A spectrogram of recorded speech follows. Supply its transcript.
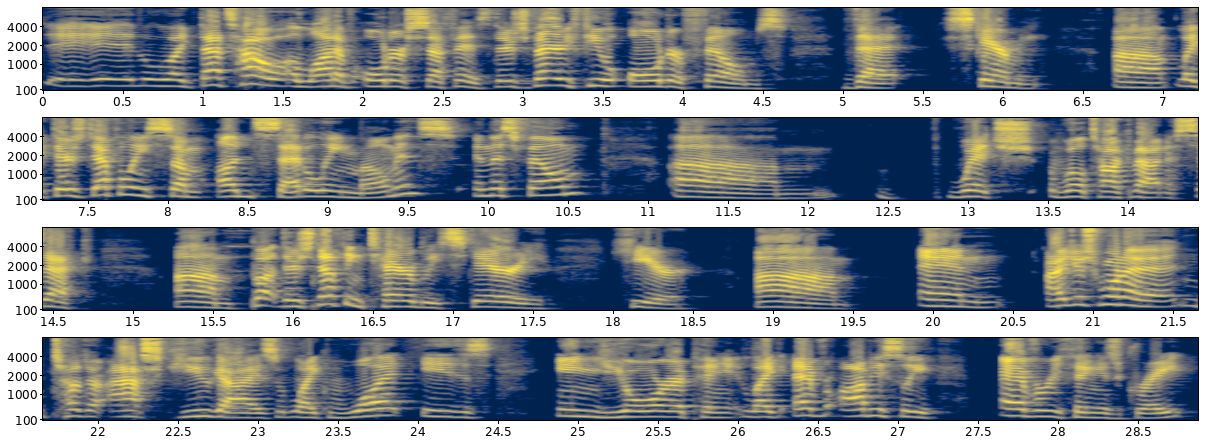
it, like that's how a lot of older stuff is there's very few older films that scare me uh, like there's definitely some unsettling moments in this film um, which we'll talk about in a sec um, but there's nothing terribly scary here um, and i just want to to ask you guys like what is in your opinion like ev- obviously everything is great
